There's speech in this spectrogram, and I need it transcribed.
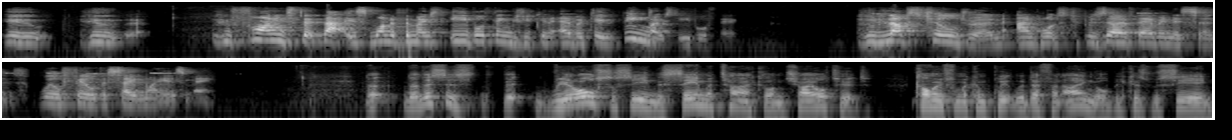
who who who finds that that is one of the most evil things you can ever do, the most evil thing, who loves children and wants to preserve their innocence, will feel the same way as me. Now, this is the, we're also seeing the same attack on childhood coming from a completely different angle because we're seeing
